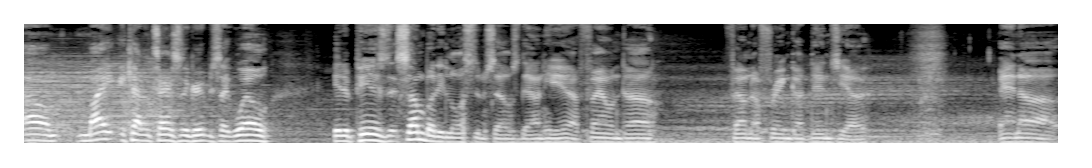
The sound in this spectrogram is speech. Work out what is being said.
Um, Mike kind of turns to the group. He's like, "Well, it appears that somebody lost themselves down here. I found uh, found our friend Gardenzio, and uh,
